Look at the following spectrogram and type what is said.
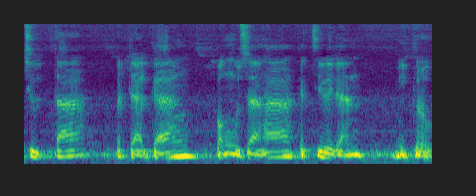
juta pedagang, pengusaha kecil dan mikro.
